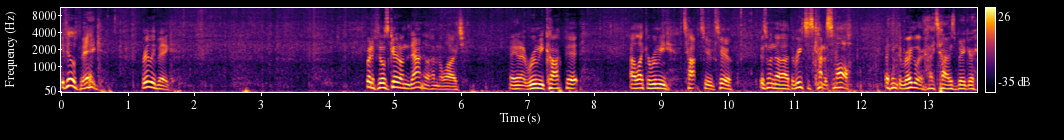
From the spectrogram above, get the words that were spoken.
it feels big, really big. But it feels good on the downhill having a large. And that roomy cockpit. I like a roomy top tube too. This one, uh, the reach is kind of small. I think the regular Hightower is bigger.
